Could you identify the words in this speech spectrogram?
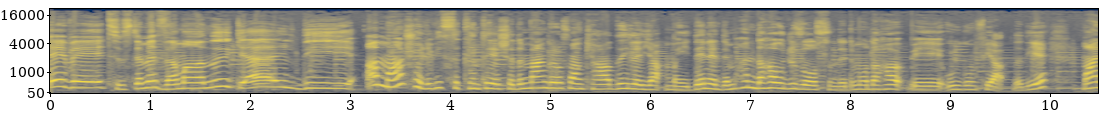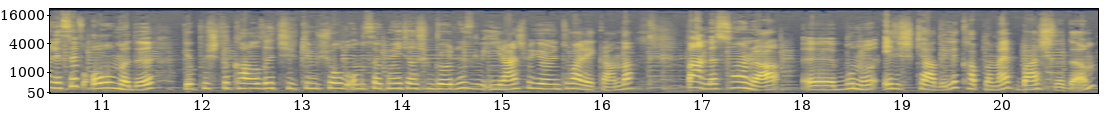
Evet, süsleme zamanı geldi. Ama şöyle bir sıkıntı yaşadım. Ben grafon kağıdıyla yapmayı denedim. Hani daha ucuz olsun dedim. O daha e, uygun fiyatlı diye. Maalesef olmadı. Yapıştı kaldı, çirkin bir şey oldu. Onu sökmeye çalıştım. Gördüğünüz gibi iğrenç bir görüntü var ekranda. Ben de sonra e, bunu el işi kağıdıyla kaplamaya başladım.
